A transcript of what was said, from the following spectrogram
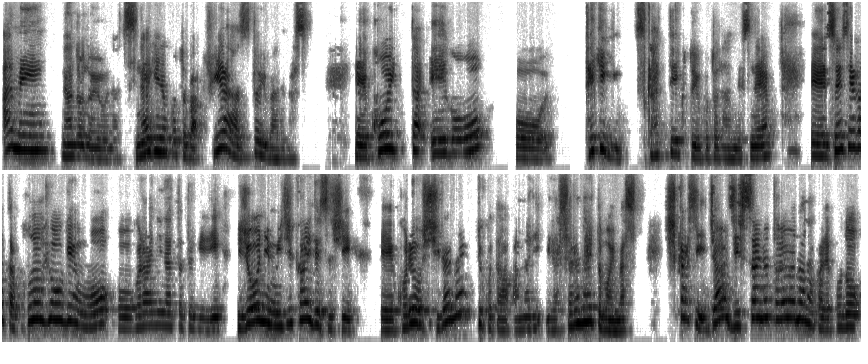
I mean などのようなつなぎの言葉、フィアーズと言われます。えー、こういった英語を適宜使っていくということなんですね。えー、先生方、この表現をご覧になったときに非常に短いですし、えー、これを知らないということはあまりいらっしゃらないと思います。しかし、じゃあ実際の対話の中でこの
